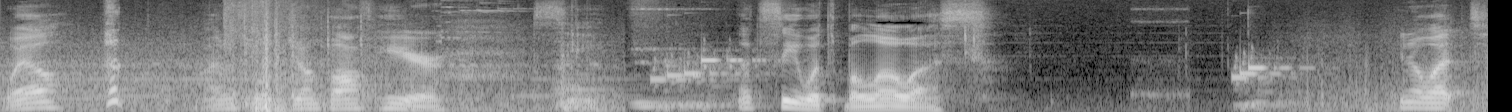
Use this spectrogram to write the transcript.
Well, might as well jump off here. Let's see. Let's see what's below us. You know what?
